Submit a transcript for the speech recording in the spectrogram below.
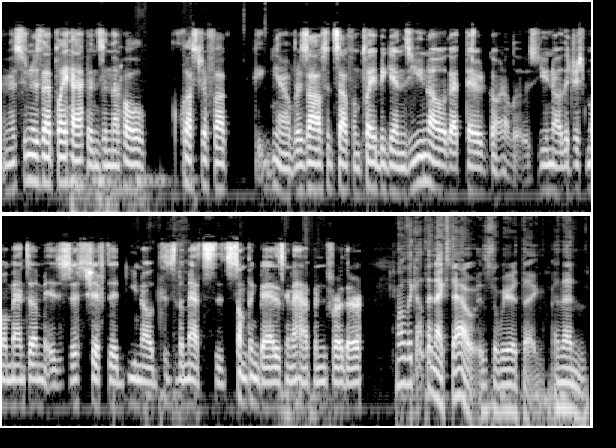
And as soon as that play happens and that whole clusterfuck, you know, resolves itself and play begins, you know that they're going to lose. You know that just momentum is just shifted. You know this is the Mets. It's something bad is going to happen further. Well, they got the next out is the weird thing, and then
